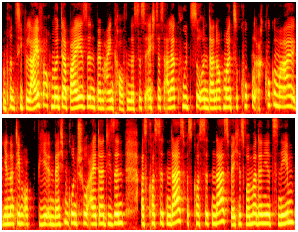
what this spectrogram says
im Prinzip live auch mit dabei sind beim Einkaufen. Das ist echt das Allercoolste. Und dann auch mal zu gucken, ach, gucke mal, je nachdem, ob wie in welchem Grundschulalter die sind, was kostet denn das, was kostet denn das, welches wollen wir denn jetzt nehmen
